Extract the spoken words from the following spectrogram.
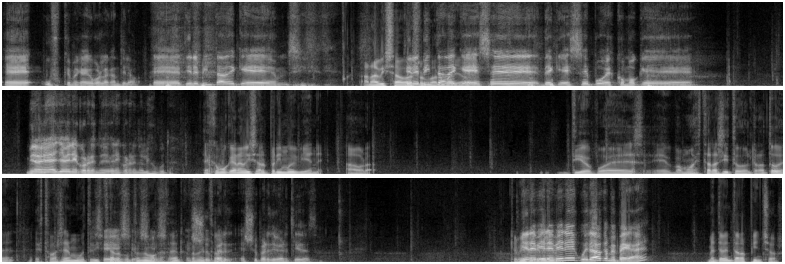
Eh, uf, que me caigo por el acantilado. Eh, tiene pinta de que. sí, sí, sí. Han avisado a Tiene pinta de que ese. De que ese, pues, como que. Mira, mira, ya viene corriendo, ya viene corriendo el hijo puta. Es como que han avisado al primo y viene. Ahora. Tío, pues eh, vamos a estar así todo el rato, ¿eh? Esto va a ser muy triste. Sí, lo sí, que tenemos sí, que hacer Es súper- Es súper divertido esto. Que Viene, viene, viene. Cuidado que me pega, ¿eh? Vente, vente a los pinchos.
